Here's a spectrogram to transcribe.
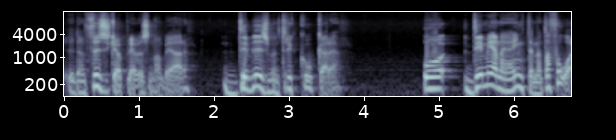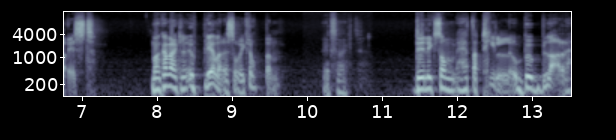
i den fysiska upplevelsen av begär. Det blir som en tryckkokare. Och det menar jag inte metaforiskt. Man kan verkligen uppleva det så i kroppen. Exakt. Det liksom hettar till och bubblar.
